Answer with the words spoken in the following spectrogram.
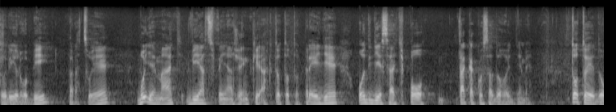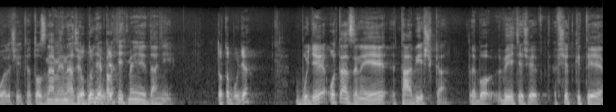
ktorý robí, pracuje, bude mať viac peňaženky, ak to toto prejde, od 10 po, tak ako sa dohodneme. Toto je dôležité. To znamená, že bude, bude platiť menej daní. Toto bude? Bude. Otázne je tá výška. Lebo viete, že všetky tie,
